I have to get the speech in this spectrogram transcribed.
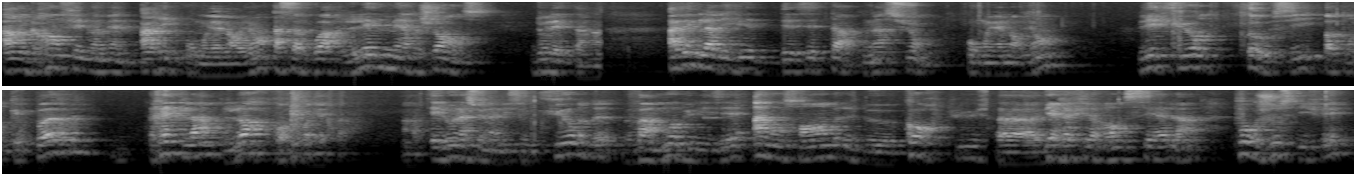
un grand phénomène arrive au Moyen-Orient, à savoir l'émergence de l'État. Avec l'arrivée des États-nations au Moyen-Orient, les Kurdes, eux aussi, en tant que peuple, réclament leur propre État. Et le nationalisme kurde va mobiliser un ensemble de corpus, euh, des référentiels hein, pour justifier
